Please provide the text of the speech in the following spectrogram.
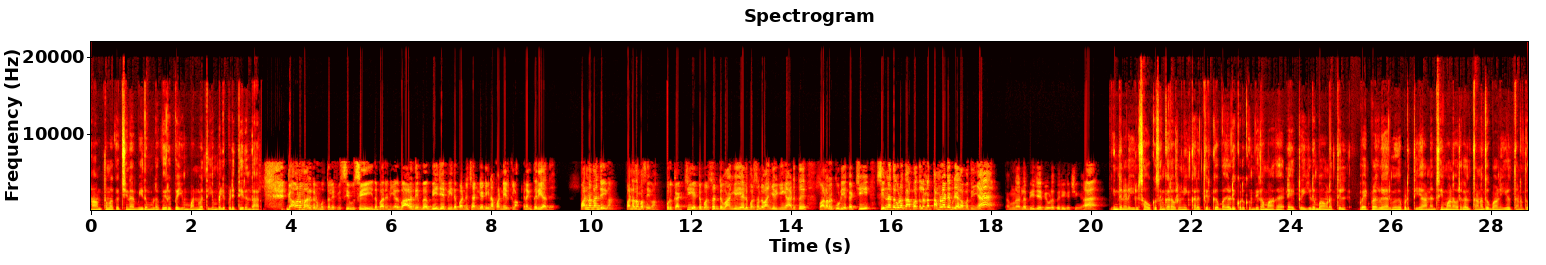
நாம் தமிழர் கட்சியினர் மீதும் உள்ள வெறுப்பையும் வன்மத்தையும் வெளிப்படுத்தியிருந்தார். கவனமா இருக்கணும் முத்தலிஃப் சி சி இத பாரு நீங்க பாரதி பிஜேபி இதை பண்ணுச்சான்னு கேட்டீங்கன்னா பண்ணிருக்கலாம் எனக்கு தெரியாது. பண்ணதான் செய்வான். பண்ணதான் செய்வான். ஒரு கட்சி எட்டு பர்சன்ட் வாங்கி ஏழு பர்சன்ட் வாங்கியிருக்கீங்க. அடுத்து வளரக்கூடிய கட்சி சின்னத்தை கூட காப்பாத்தலன்னா தமிழ்நாட்டை எப்படியா காப்பாத்தீங்க தமிழ்நாட்டுல பிஜேபியோட பெரிய கட்சிங்க. இந்த நிலையில் சவுக்கு சங்கர் அவர்களின் இக்கருத்திற்கு பதிலடி கொடுக்கும் விதமாக நேற்று இடும்பாவனத்தில் வேட்பாளர்களை அறிமுகப்படுத்திய அண்ணன் சீமான் அவர்கள் தனது பாணியில் தனது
